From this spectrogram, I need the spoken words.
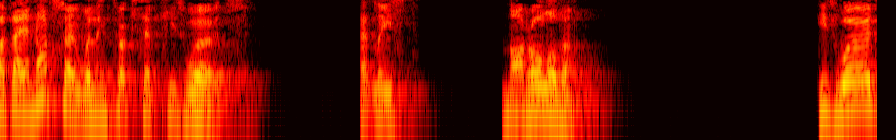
but they are not so willing to accept his words. At least, not all of them. His words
